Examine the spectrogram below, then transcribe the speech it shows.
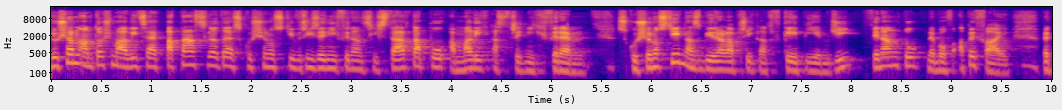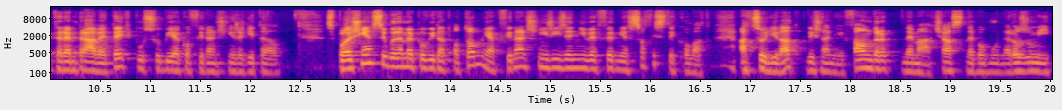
Dušan Antoš má více jak 15 leté zkušenosti v řízení financí startupů a malých a středních firm. Zkušenosti nazbíral například v KPMG, Finantu nebo v Apify, ve kterém právě teď působí jako finanční ředitel. Společně si budeme povídat o tom, jak finanční řízení ve firmě sofistikovat a co dělat, když na něj founder nemá čas nebo mu nerozumí.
